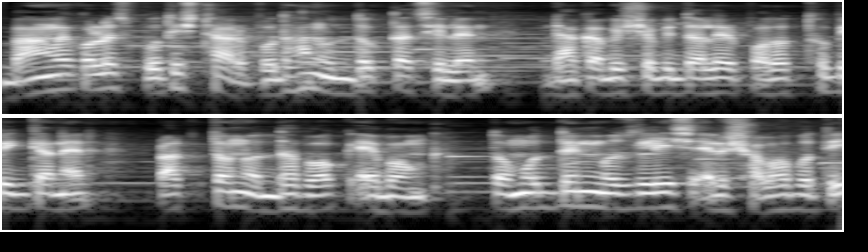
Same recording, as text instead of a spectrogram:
বাংলা কলেজ প্রতিষ্ঠার প্রধান উদ্যোক্তা ছিলেন ঢাকা বিশ্ববিদ্যালয়ের পদার্থবিজ্ঞানের প্রাক্তন অধ্যাপক এবং তমুদ্দিন মজলিস এর সভাপতি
